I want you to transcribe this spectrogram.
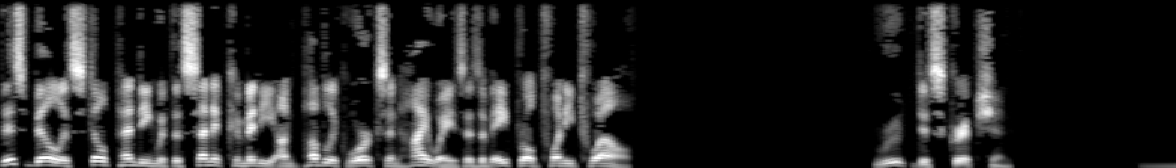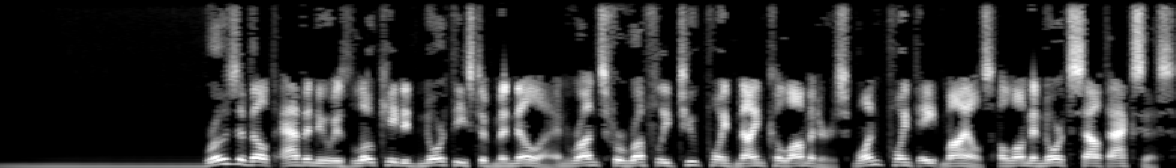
This bill is still pending with the Senate Committee on Public Works and Highways as of April 2012. Route description Roosevelt Avenue is located northeast of Manila and runs for roughly 2.9 kilometers 1.8 miles along a north-south axis.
